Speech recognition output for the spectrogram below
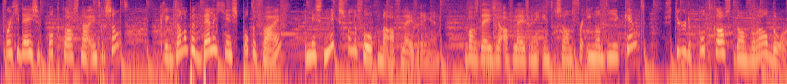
vond je deze podcast nou interessant? Klik dan op het belletje in Spotify en mis niks van de volgende afleveringen. Was deze aflevering interessant voor iemand die je kent? Stuur de podcast dan vooral door.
